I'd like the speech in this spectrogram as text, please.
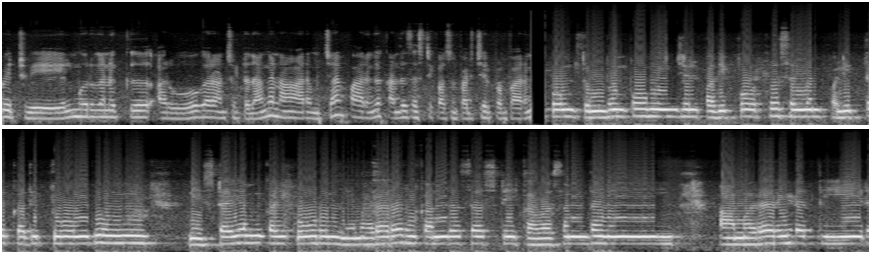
வெற்றிவேல் முருகனுக்கு அரோகரான்னு சொல்லிட்டு தாங்க நான் ஆரம்பித்தேன் பாருங்கள் கந்த சஷ்டி கவசம் படிச்சிருப்பேன் பாருங்கள் போம் துன்பம் போம் நெஞ்சில் பதிப்போர்க்கு செல்லம் பழித்து கதித்துவங்கும் நிஷ்டயம் கைகூடும் நிமரர் கந்த சஷ்டி கவசந்தனை அமரரிடத்தீர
